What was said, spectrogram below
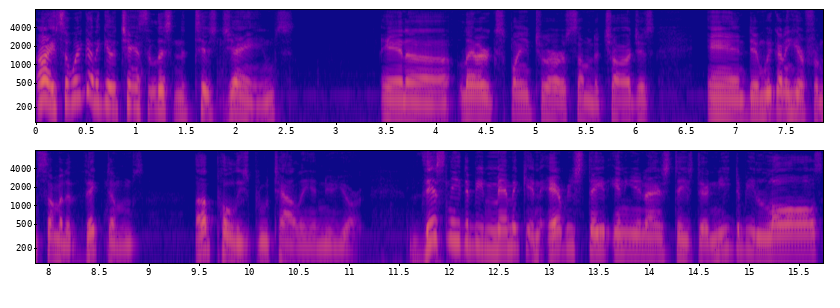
All right, so we're going to get a chance to listen to Tish James and uh, let her explain to her some of the charges. And then we're going to hear from some of the victims of police brutality in New York. This need to be mimicked in every state in the United States. There need to be laws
